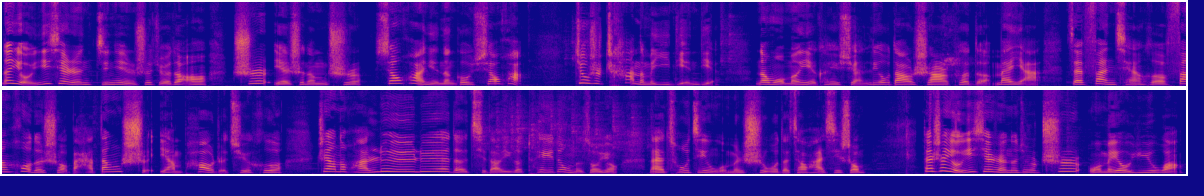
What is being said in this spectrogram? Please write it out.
那有一些人仅仅是觉得啊，吃也是能吃，消化也能够消化，就是差那么一点点。那我们也可以选六到十二克的麦芽，在饭前和饭后的时候，把它当水一样泡着去喝。这样的话，略略的起到一个推动的作用，来促进我们食物的消化吸收。但是有一些人呢，就是吃我没有欲望，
